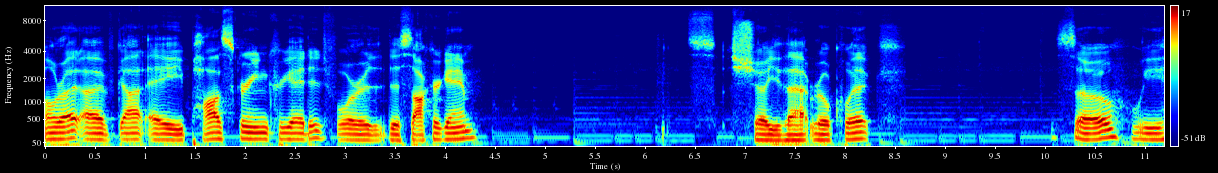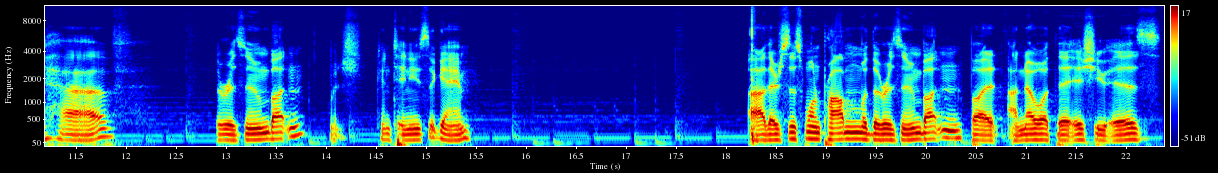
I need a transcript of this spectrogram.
All right, I've got a pause screen created for the soccer game. Let's show you that real quick. So we have the resume button, which continues the game. Uh, there's this one problem with the resume button, but I know what the issue is,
